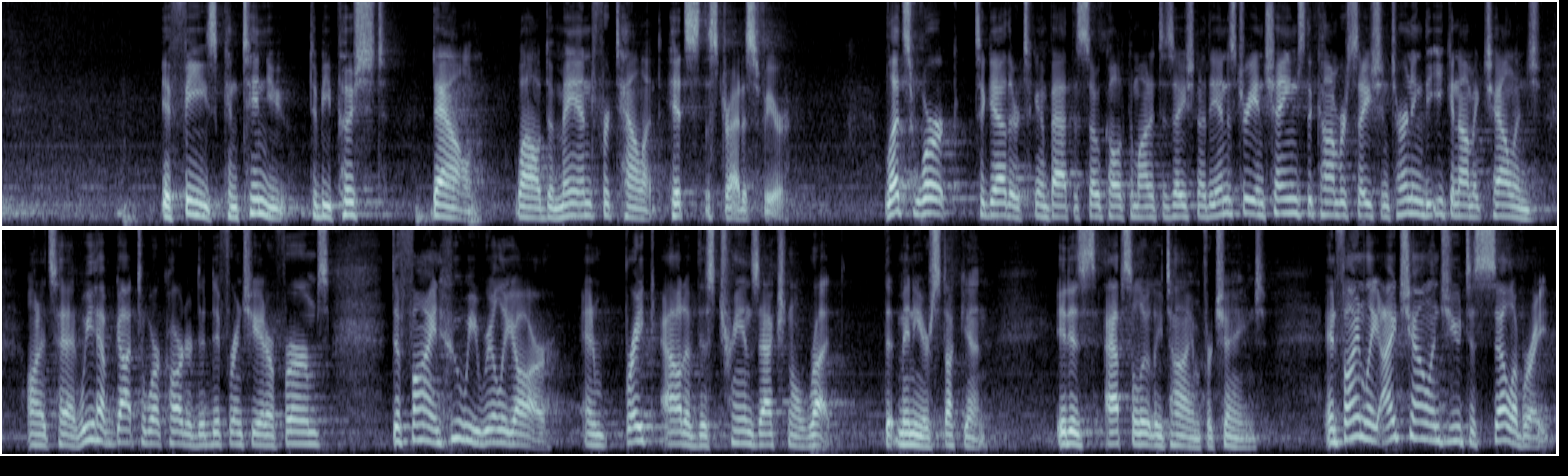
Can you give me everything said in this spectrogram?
if fees continue to be pushed down while demand for talent hits the stratosphere. Let's work together to combat the so called commoditization of the industry and change the conversation, turning the economic challenge on its head. We have got to work harder to differentiate our firms, define who we really are, and break out of this transactional rut that many are stuck in. It is absolutely time for change. And finally, I challenge you to celebrate.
